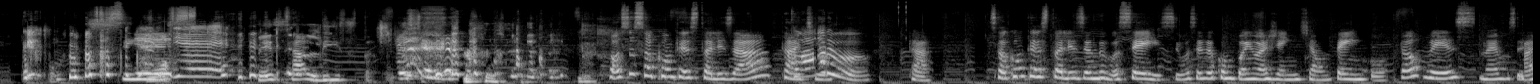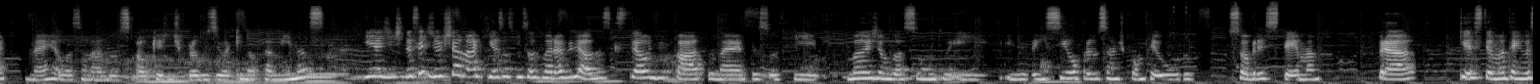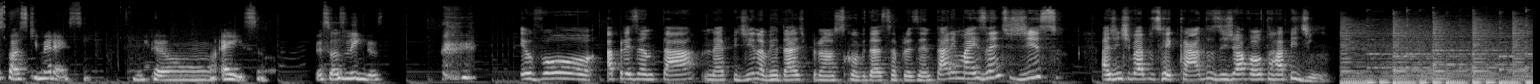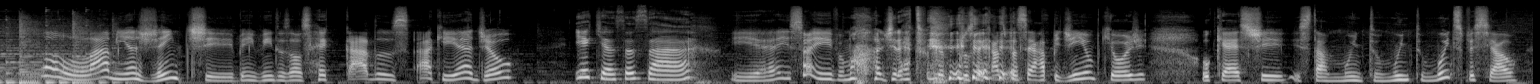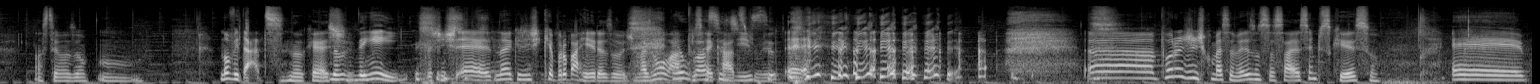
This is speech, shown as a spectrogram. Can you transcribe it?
Sim. Yeah! especialista. Posso só contextualizar, Tati? Claro! Tá. Só contextualizando vocês, se vocês acompanham a gente há um tempo, talvez, né, vocês, né, relacionados ao que a gente produziu aqui no Otaminas, e a gente decidiu chamar aqui essas pessoas maravilhosas que são, de fato, né, pessoas que manjam do assunto e, e vivenciam a produção de conteúdo sobre esse tema, para que esse tema tenha o espaço que merece. Então, é isso. Pessoas lindas. Eu vou apresentar, né? Pedir, na verdade, para nossos convidados se apresentarem, mas antes disso, a gente vai para os recados e já volta rapidinho. Olá, minha gente! Bem-vindos aos recados. Aqui é a Joe. E aqui é a Sassá. E é isso aí, vamos lá direto para os recados para ser rapidinho, porque hoje o cast está muito, muito, muito especial. Nós temos um, um- novidades no cast. Não, vem aí. A gente, é, não é que a gente quebrou barreiras hoje, mas vamos lá Eu para os gosto recados disso. primeiro. É. Ah, por onde a gente começa mesmo, Sassá? Eu sempre esqueço. É,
